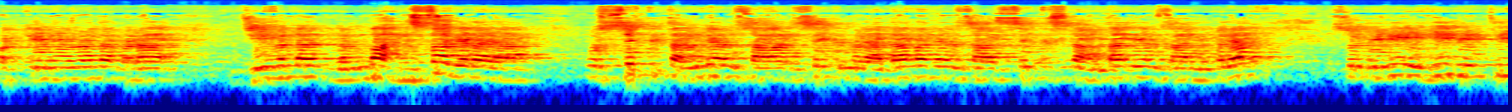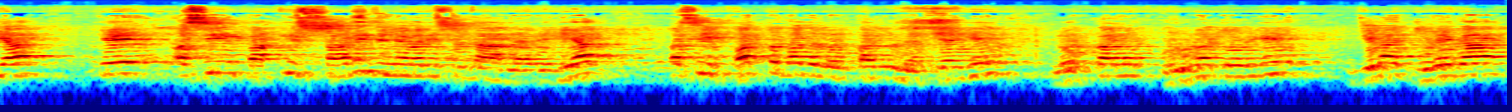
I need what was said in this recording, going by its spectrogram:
ਪੱਕੇ ਨੇ, ਉਹਨਾਂ ਦਾ ਬੜਾ ਜੀਵਨ ਦਾ ਲੰਬਾ ਹਿੱਸਾ ਜਿਹੜਾ ਆ, ਉਹ ਸਿੱਖ ਧਰਮ ਦੇ ਅਨੁਸਾਰ, ਸਿੱਖ ਮਰਿਆਦਾਵਾਂ ਦੇ ਅਨੁਸਾਰ, ਸਿੱਖ ਸਿਧਾਂਤਾਂ ਦੇ ਅਨੁਸਾਰ ਨਿਕਲਿਆ। ਸੋ ਮੇਰੀ ਇਹੀ ਬੇਨਤੀ ਆ ਕਿ ਅਸੀਂ ਬਾਕੀ ਸਾਰੀ ਜ਼ਿੰਮੇਵਾਰੀ ਸਰਕਾਰ ਲੈ ਰਹੀ ਆ। ਅਸੀਂ ਵੱਧ ਤੋਂ ਵੱਧ ਲੋਕਾਂ ਨੂੰ ਲੈ ਕੇ ਆਈਏ। ਲੋਕਾਂ ਨੂੰ ਗੁਰੂ ਨਾਲ ਜੋੜੀਏ। ਜਿਹੜਾ ਜੁੜੇਗਾ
